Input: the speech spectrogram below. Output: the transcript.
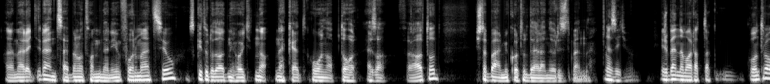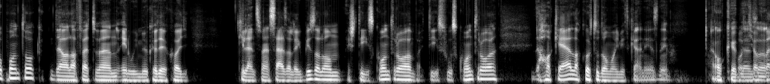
hanem mert egy rendszerben ott van minden információ, ezt ki tudod adni, hogy na, neked holnaptól ez a feladatod, és te bármikor tudod ellenőrizni benne. Ez így van. És benne maradtak kontrollpontok, de alapvetően én úgy működök, hogy 90% bizalom, és 10 kontroll, vagy 10-20 kontroll, de ha kell, akkor tudom, hogy mit kell nézni. Oké, okay, de ez a,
